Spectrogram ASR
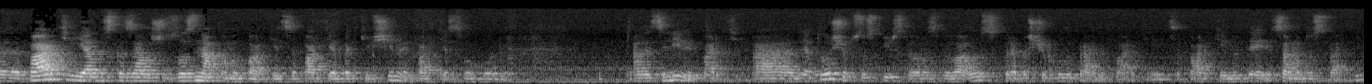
е, партії, я би сказала, що з ознаками партії це партія Батьківщина і партія Свободи. Але це ліві партії. А для того, щоб суспільство розвивалося, треба, щоб були праві партії. Це партії людей самодостатніх,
